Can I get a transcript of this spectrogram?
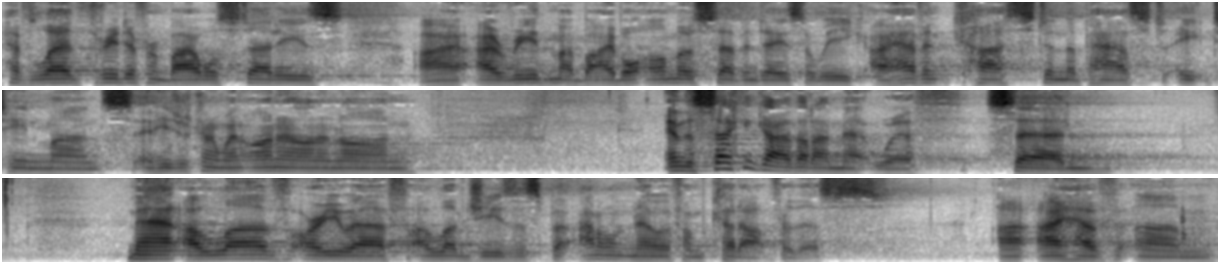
have led three different Bible studies. I, I, read my Bible almost seven days a week. I haven't cussed in the past 18 months. And he just kind of went on and on and on. And the second guy that I met with said, Matt, I love RUF, I love Jesus, but I don't know if I'm cut out for this. I, I have. Um,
